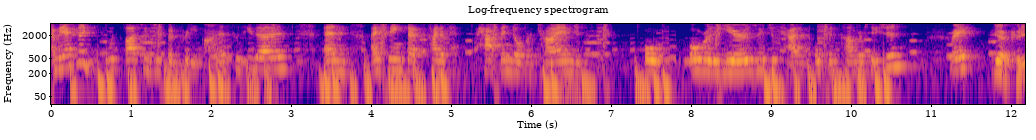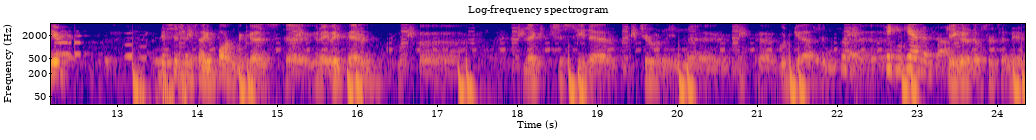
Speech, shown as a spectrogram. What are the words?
I mean, I feel like with us, we've just been pretty honest with you guys, and I think that's kind of happened over time. Just over the years, we've just had an open conversation, right? Yeah, career decisions are important because uh, you know every parent uh, likes to see their children in uh, uh good jobs and right. Uh, taking care of themselves. Taking care of themselves. I mean,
